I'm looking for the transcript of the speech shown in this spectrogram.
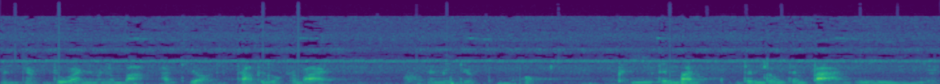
มันอย่างทุกวันนี้มันลำบากการเที่ยวตามสะดวกสบาย มันมีเกี่ยวกับผีเต็มบ้านเต็มดงเต็มป่าที่อย่าง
